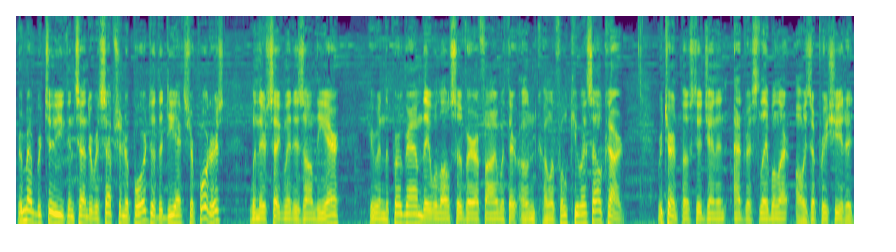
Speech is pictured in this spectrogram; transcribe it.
Remember, too, you can send a reception report to the DX reporters when their segment is on the air. Here in the program, they will also verify with their own colorful QSL card. Return postage and an address label are always appreciated.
